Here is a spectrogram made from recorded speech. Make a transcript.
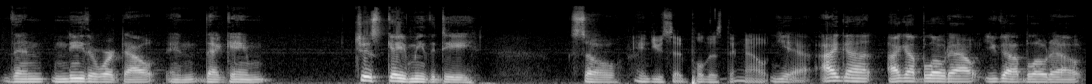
then neither worked out, and that game just gave me the D. So, And you said pull this thing out. yeah, I got I got blowed out. You got blowed out.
